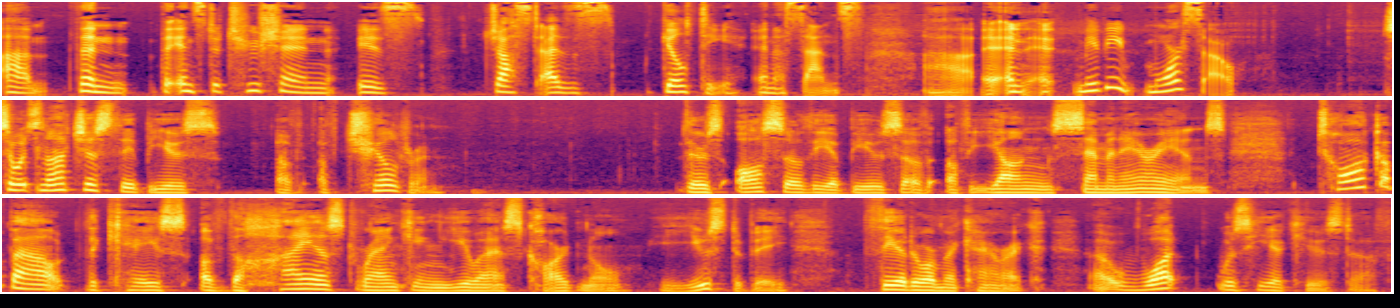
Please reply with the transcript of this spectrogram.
um, then the institution is just as guilty in a sense, uh, and, and maybe more so. So it's not just the abuse of, of children. There's also the abuse of, of young seminarians. Talk about the case of the highest ranking U.S. cardinal, he used to be, Theodore McCarrick. Uh, what was he accused of?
